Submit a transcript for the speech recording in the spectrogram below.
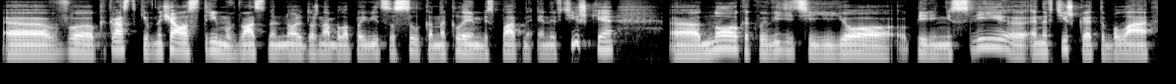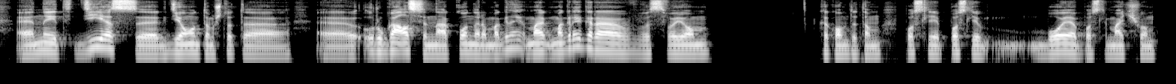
Э, в, как раз-таки в начало стрима в 20.00 должна была появиться ссылка на клейм бесплатной NFT-шки э, но, как вы видите, ее перенесли. NFT-шка это была Нейт Диас, где он там что-то э, ругался на Конора Макгрегора в своем каком-то там после, после боя, после матчевом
